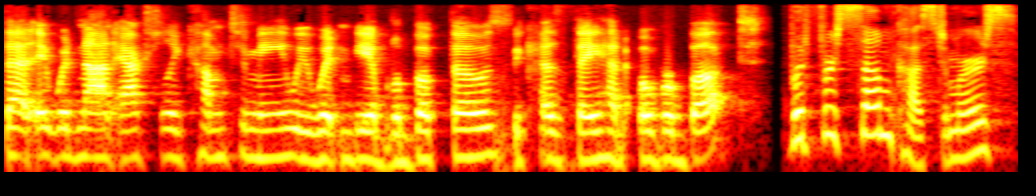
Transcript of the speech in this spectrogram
that it would not actually come to me. We wouldn't be able to book those because they had overbooked. But for some customers,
